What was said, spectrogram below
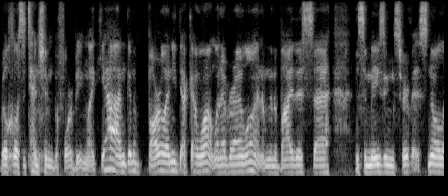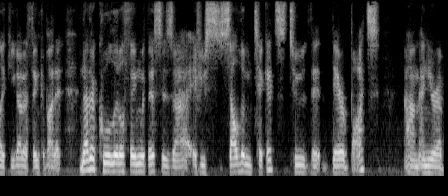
real close attention before being like yeah i'm going to borrow any deck i want whenever i want. I'm going to buy this uh, this amazing service. No like you got to think about it. Another cool little thing with this is uh, if you sell them tickets to the, their bots um, and you're a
